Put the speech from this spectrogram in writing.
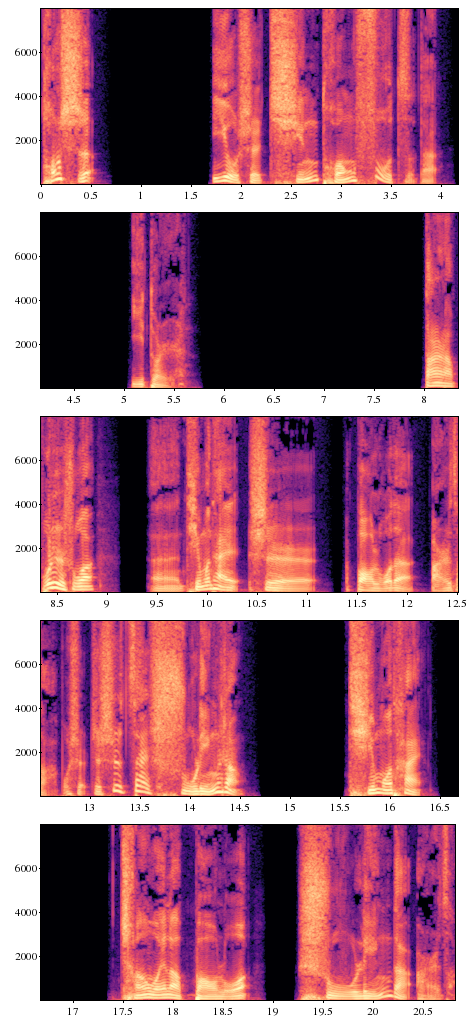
同时又是情同父子的一对人。当然了，不是说呃，提摩太是保罗的儿子啊，不是，只是在属灵上，提摩太成为了保罗属灵的儿子，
